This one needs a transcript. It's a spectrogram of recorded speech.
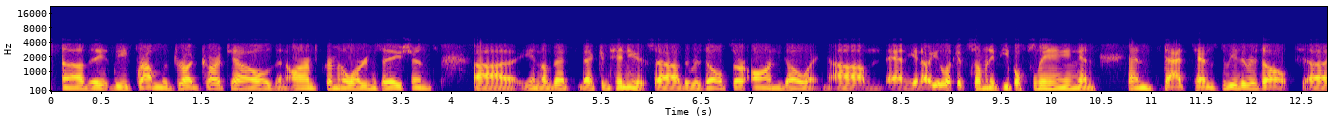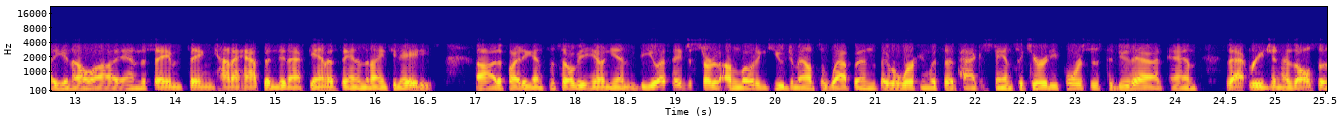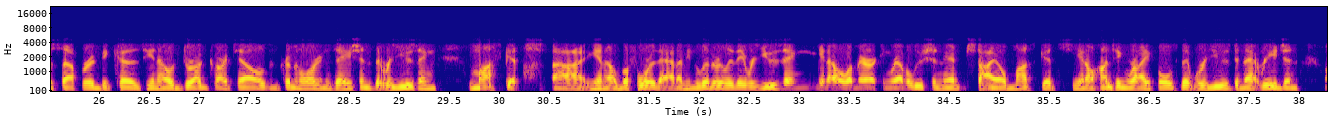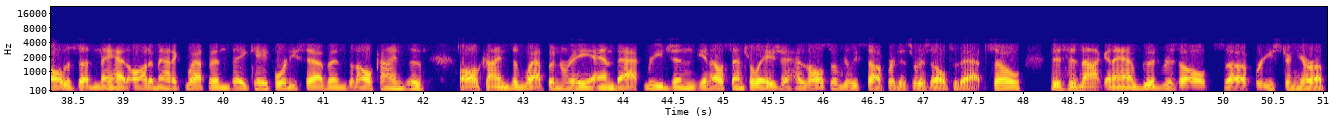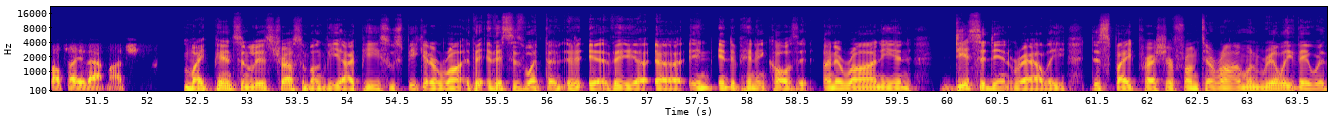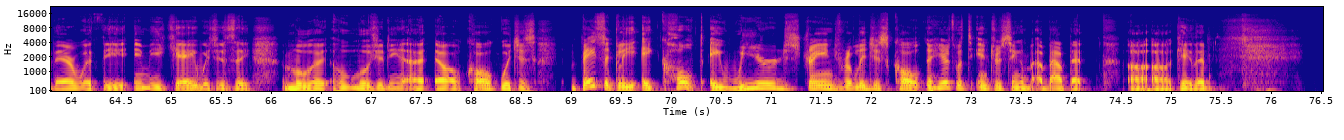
uh, the, the problem of drug cartels and armed criminal organizations uh, you know that that continues. Uh, the results are ongoing, um, and you know you look at so many people fleeing, and and that tends to be the result. Uh, you know, uh, and the same thing kind of happened in Afghanistan in the 1980s. Uh, to fight against the Soviet Union, the USA just started unloading huge amounts of weapons. They were working with the Pakistan security forces to do that, and that region has also suffered because you know drug cartels and criminal organizations that were using muskets, uh, you know, before that. I mean, literally, they were using, you know, American Revolution style muskets, you know, hunting rifles that were used in that region. All of a sudden, they had automatic weapons, AK-47s, and all kinds of all kinds of weaponry. And that region, you know, Central Asia has also really suffered as a result of that. So this is not going to have good results uh, for Eastern Europe. I'll tell you that much. Mike Pence and Liz Truss among VIPs who speak at Iran. This is what the uh, uh, the uh, Independent calls it: an Iranian dissident rally, despite pressure from Tehran. When really they were there with the MEK, which is the Mujahideen al Khalq, which is basically a cult, a weird, strange religious cult. And here's what's interesting about that, uh, uh, Caleb.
